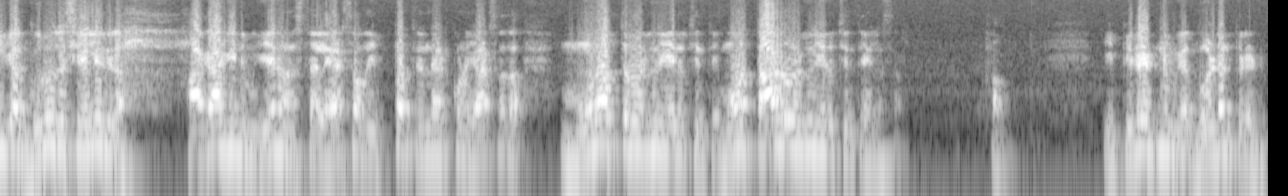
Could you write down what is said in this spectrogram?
ಈಗ ಗುರು ದಶೆಯಲ್ಲಿದ್ದೀರಾ ಹಾಗಾಗಿ ನಿಮ್ಗೆ ಏನು ಅನಿಸ್ತಾ ಇಲ್ಲ. ಎರಡ್ ಸಾವಿರದ ಇಪ್ಪತ್ತರಿಂದ ಹಿಡ್ಕೊಂಡು ಎರಡ್ ಸಾವಿರದ ಮೂವತ್ತರವರೆಗೂ ಏನು ಚಿಂತೆ, ಮೂವತ್ತಾರರವರೆಗೂ ಏನು ಚಿಂತೆ ಇಲ್ಲ ಸರ್. ಹೌದು. ಈ ಪೀರಿಯಡ್ ನಿಮಗೆ ಗೋಲ್ಡನ್ ಪೀರಿಯಡ್.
